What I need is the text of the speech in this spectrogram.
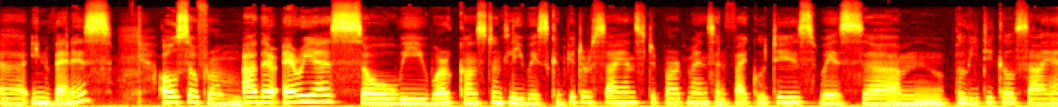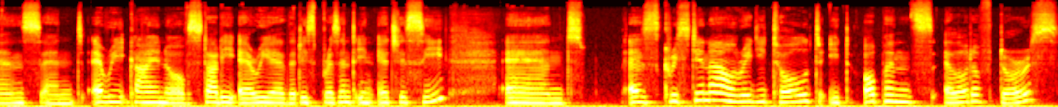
uh, in Venice also from other areas. So we work constantly with computer science departments and faculties, with um, political science, and every kind of study area that is present in HSE. And as Christina already told, it opens a lot of doors.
